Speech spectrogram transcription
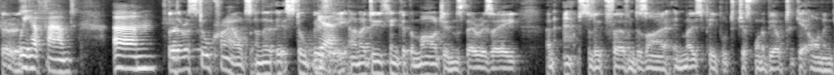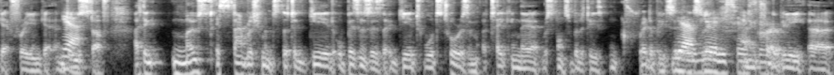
There is. We have found. Um, but there are still crowds and it's still busy. Yeah. And I do think at the margins there is a an absolute fervent desire in most people to just want to be able to get on and get free and get and Yeah. do stuff. I think most establishments that are geared or businesses that are geared towards tourism are taking their responsibilities incredibly seriously, yeah, really seriously. and incredibly, uh,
